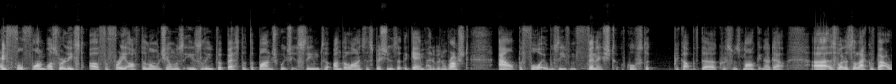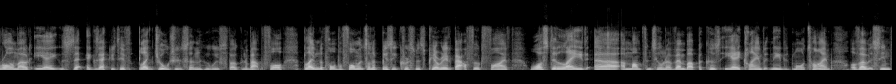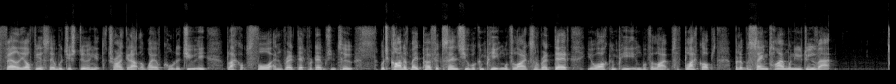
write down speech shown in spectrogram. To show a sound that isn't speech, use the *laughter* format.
a fourth one was released uh, for free after launch and was easily the best of the bunch, which it seemed to underline suspicions that the game had been rushed out before it was even finished. Of course, the pick up with the Christmas market, no doubt. Uh, as well as the lack of Battle Royale mode, EA executive Blake Jorgensen, who we've spoken about before, blamed the poor performance on a busy Christmas period. Battlefield 5 was delayed uh, a month until November because EA claimed it needed more time, although it seemed fairly obvious they were just doing it to try and get out the way of Call of Duty, Black Ops 4, and Red Dead Redemption 2, which kind of made perfect sense. You were competing with the likes of Red Dead, you are competing with the likes of Black Ops, but at the same time, when you do that,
